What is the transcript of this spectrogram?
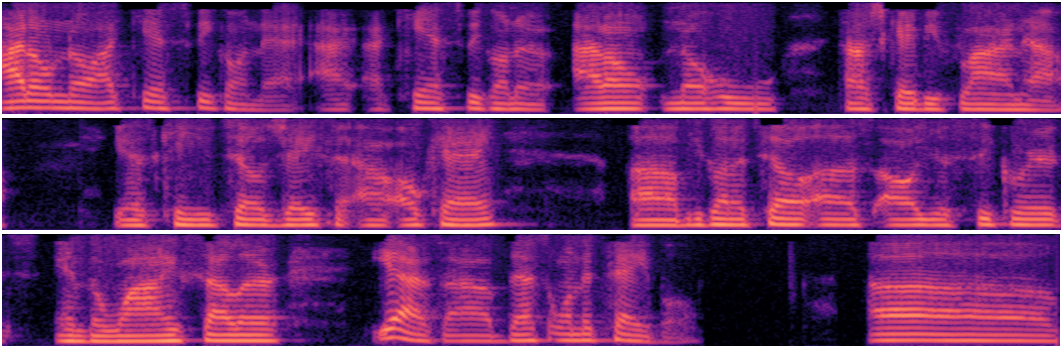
I don't know. I can't speak on that. I, I can't speak on it. I don't know who Tasha K be flying out. Yes, can you tell Jason? Uh, okay. Uh, you're going to tell us all your secrets in the wine cellar. Yes, uh, that's on the table. Uh,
